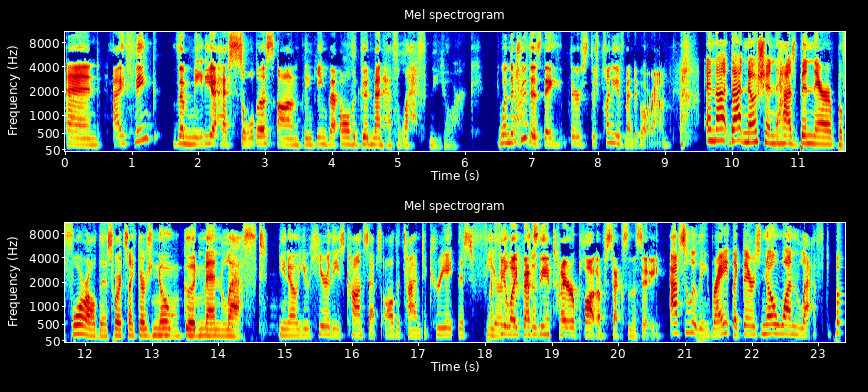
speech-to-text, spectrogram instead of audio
And i think the media has sold us on thinking that all the good men have left new york when the yeah. truth is they there's there's plenty of men to go around. And that that notion has been there before all this where it's like there's no mm-hmm. good men left you know you hear these concepts all the time to create this fear. i feel like that's so, the entire plot of sex in the city. Absolutely right? Like there's no one left. But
